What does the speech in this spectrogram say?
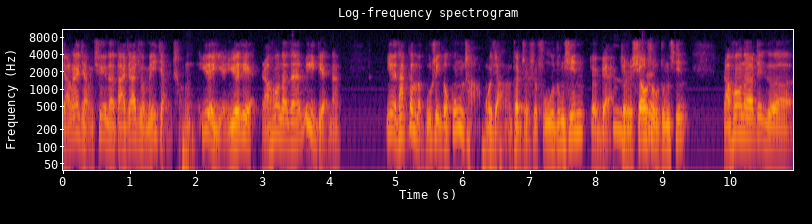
讲来讲去呢，大家就没讲成，越演越烈。然后呢，在瑞典呢，因为它根本不是一个工厂，我讲了，它只是服务中心，对不对？就是销售中心。然后呢，这个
